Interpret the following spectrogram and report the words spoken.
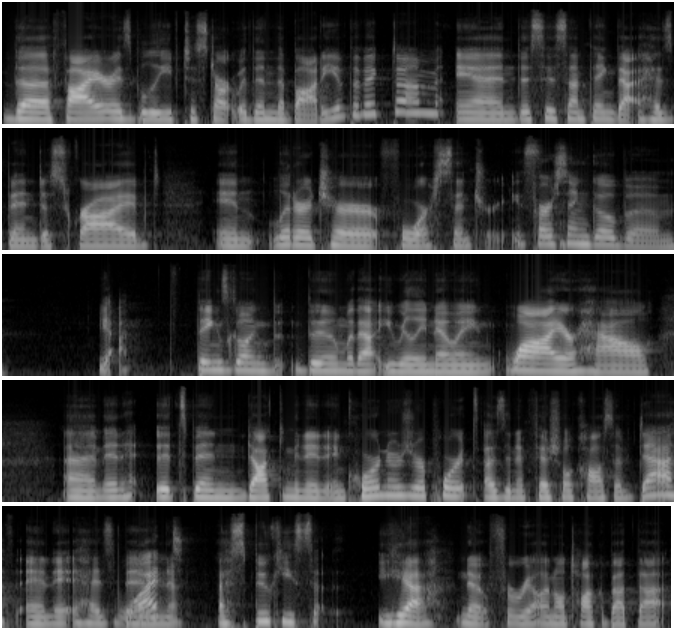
The fire is believed to start within the body of the victim, and this is something that has been described in literature for centuries. Person go boom. yeah, things going b- boom without you really knowing why or how. Um, and it's been documented in coroner's reports as an official cause of death, and it has been What? a spooky. Su- yeah, no, for real, and I'll talk about that.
